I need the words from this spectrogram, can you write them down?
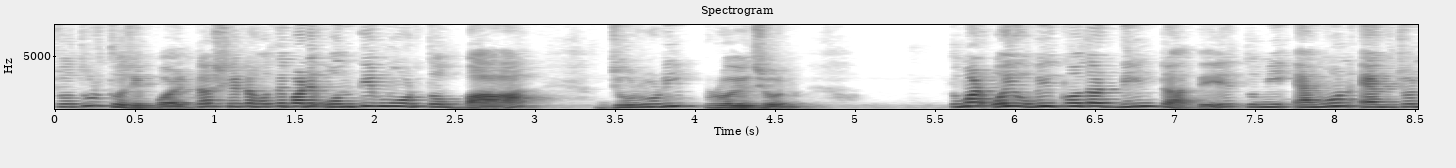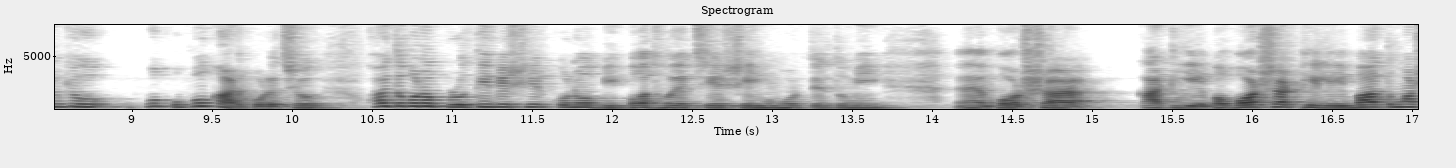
চতুর্থ যে পয়েন্টটা সেটা হতে পারে অন্তিম মুহূর্ত বা জরুরি প্রয়োজন। তোমার ওই অভিজ্ঞতার দিনটাতে তুমি এমন একজনকে উপকার করেছ। হয়তো কোনো প্রতিবেশীর কোনো বিপদ হয়েছে, সেই মুহূর্তে তুমি বর্ষা কাটিয়ে বা বর্ষা ঠেলে বা তোমার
